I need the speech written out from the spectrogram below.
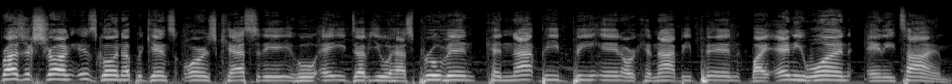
Roderick Strong is going up against Orange Cassidy, who AEW has proven cannot be beaten or cannot be pinned by anyone anytime time.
